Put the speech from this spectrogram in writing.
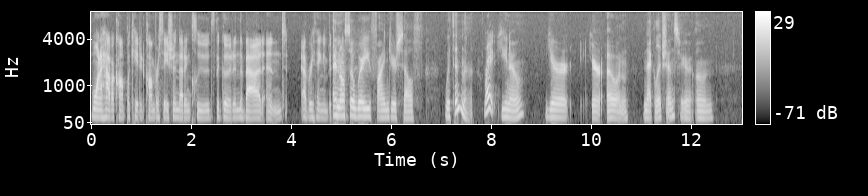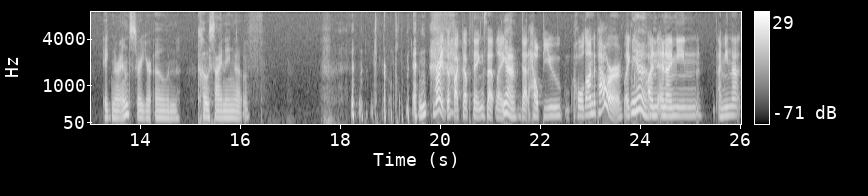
want to have a complicated conversation that includes the good and the bad and everything in between. and also where you find yourself within that. right. You know, your your own negligence or your own ignorance or your own co-signing of terrible men. right the fucked up things that like Yeah. that help you hold on to power like Yeah. and, and i mean i mean that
